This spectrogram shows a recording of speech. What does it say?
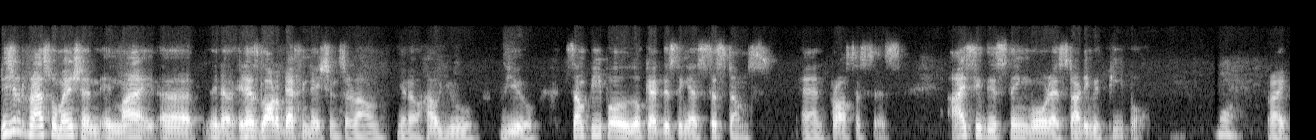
digital transformation in my, uh, you know, it has a lot of definitions around, you know, how you view. Some people look at this thing as systems and processes. I see this thing more as starting with people, Yeah. right?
